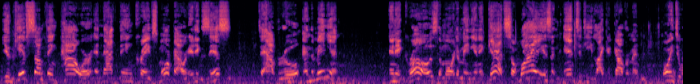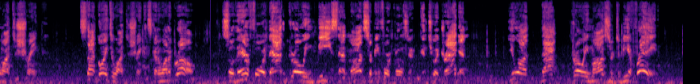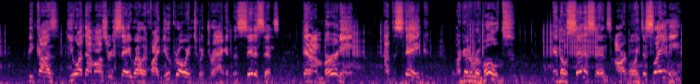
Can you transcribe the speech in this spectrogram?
You give something power, and that thing craves more power. It exists to have rule and dominion. And it grows the more dominion it gets. So, why is an entity like a government going to want to shrink? It's not going to want to shrink, it's going to want to grow. So therefore, that growing beast, that monster, before it grows into a dragon, you want that growing monster to be afraid because you want that monster to say, well, if I do grow into a dragon, the citizens that I'm burning at the stake are going to revolt, and those citizens are going to slay me.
